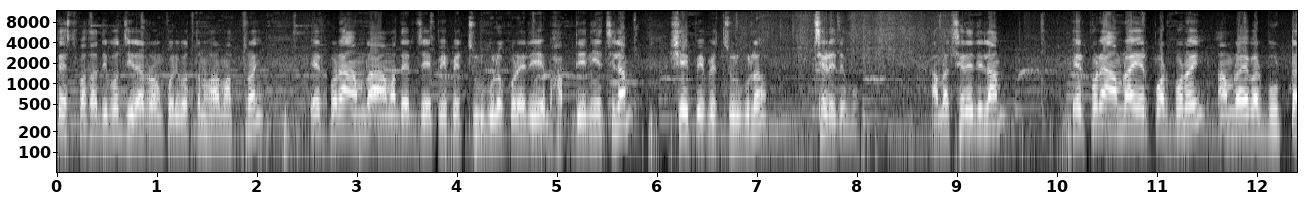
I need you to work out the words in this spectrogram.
তেজপাতা দিব, জিরার রং পরিবর্তন হওয়ার মাত্রই। এরপরে আমরা আমাদের যে পেঁপের চুলগুলো করে দিয়ে ভাপ দিয়ে নিয়েছিলাম, সেই পেঁপের চুলগুলো ছেড়ে দেব। আমরা ছেড়ে দিলাম। এরপরে আমরা এরপর পরেই আমরা এবার বুটটা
